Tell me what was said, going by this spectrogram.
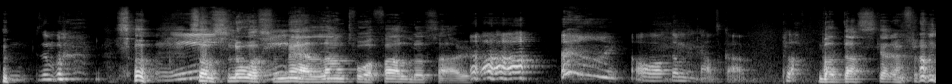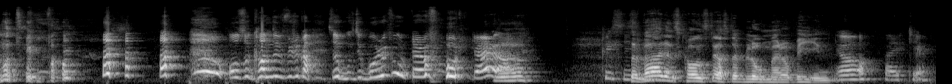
som, Som, som slås mellan två fallosar. ja, de är ganska platta. Bara daskar den fram och tillbaka. Och så kan du försöka, så, så går det fortare och fortare. Ja. Precis. Så världens konstigaste blommor och bin. Ja, verkligen.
